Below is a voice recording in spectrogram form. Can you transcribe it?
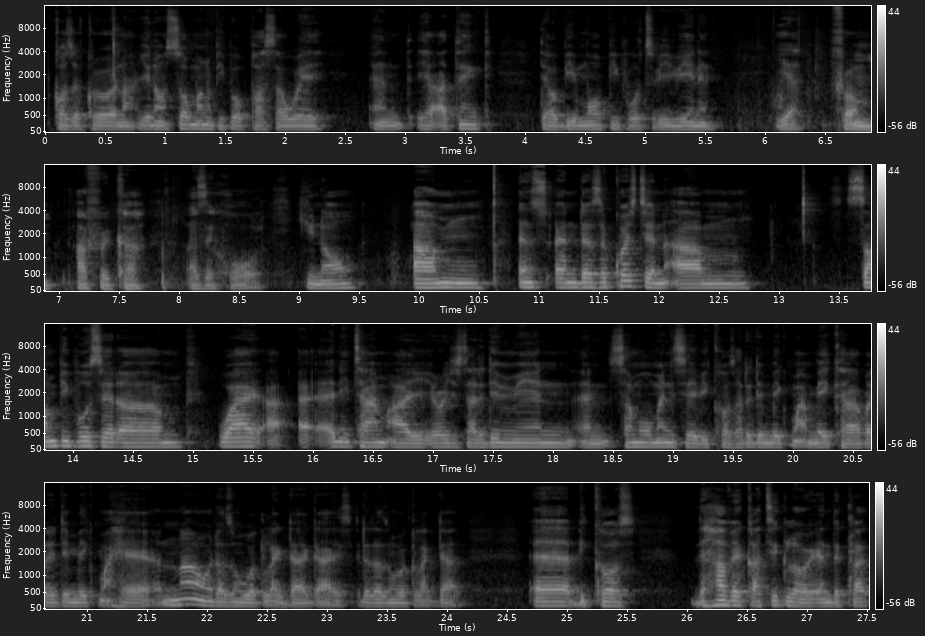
because of Corona. You know, so many people pass away and yeah, I think there will be more people to be winning, yeah, from Africa as a whole. You know, um, and and there's a question. Um, some people said, um, why I, anytime I registered, I didn't win, and some women say because I didn't make my makeup, I didn't make my hair. No, it doesn't work like that, guys. It doesn't work like that, uh, because they have a category, and the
